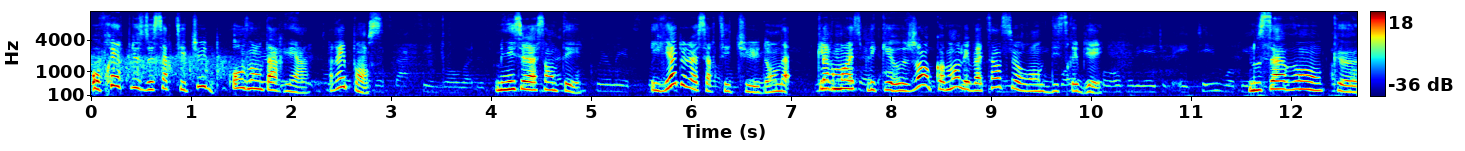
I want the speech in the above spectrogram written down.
offrir plus de certitude aux Ontariens? Réponse. Ministre de la Santé, il y a de la certitude. Clairement expliqué aux gens comment les vaccins seront distribués. Nous savons que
